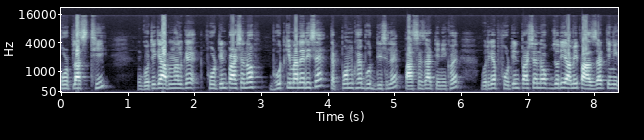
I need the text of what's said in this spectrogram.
four plus three গতিকে আপোনালোকে ফৰ্টিন পাৰ্চেণ্ট অফ ভোট কিমানে দিছে? তেপন্নশই ভোট দিছিলে পাঁচ হাজাৰ তিনিশই গতিকে ফৰ্টিন পাৰ্চেণ্ট অফ যদি আমি পাঁচ হাজাৰ তিনিশ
